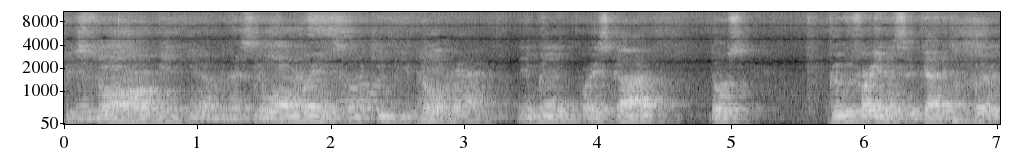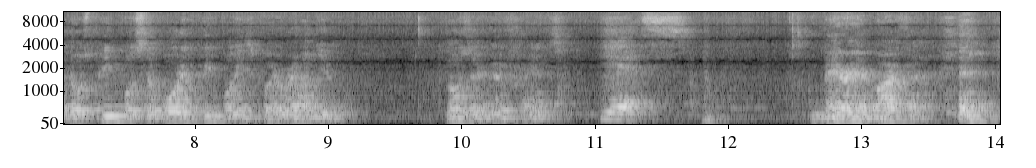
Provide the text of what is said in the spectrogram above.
Be Amen. strong in Him. That's the only way it's going to keep you going. Amen. Amen. Praise God. Those good friends that God has put, those people, supportive people He's put around you. Those are good friends. Yes. Mary and Martha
